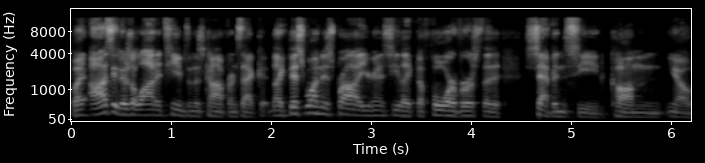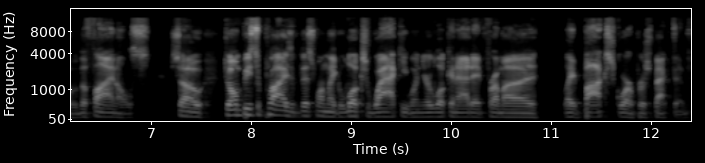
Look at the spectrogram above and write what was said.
But honestly, there's a lot of teams in this conference that could, like this one is probably you're going to see like the four versus the seven seed come, you know, the finals. So don't be surprised if this one like looks wacky when you're looking at it from a like box score perspective.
